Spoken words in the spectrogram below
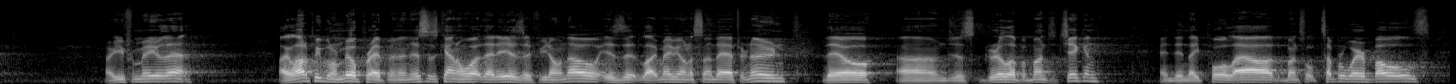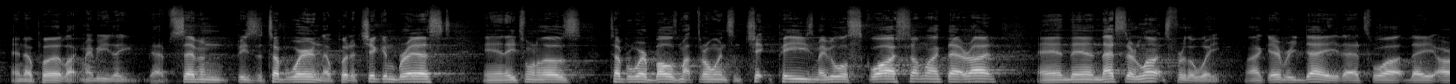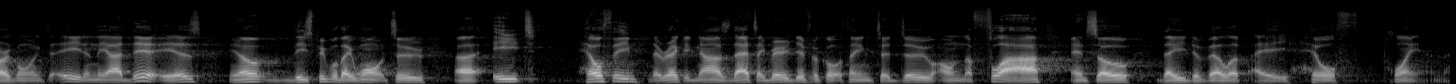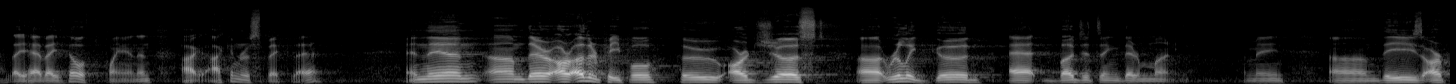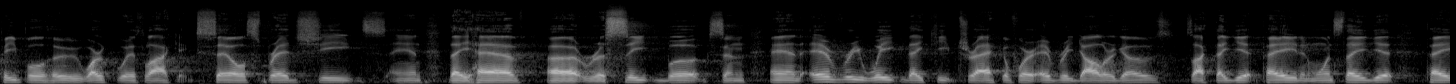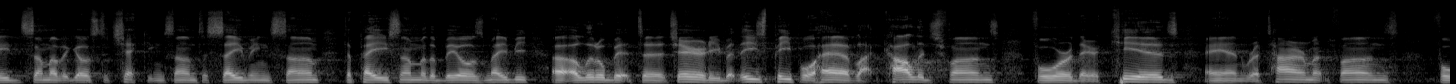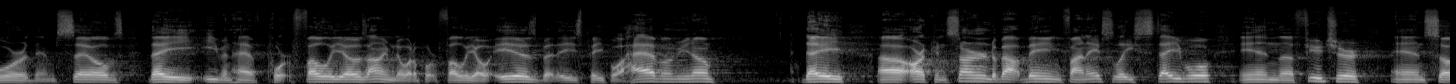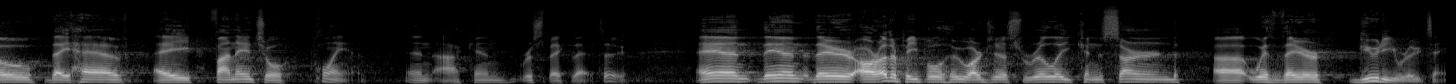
Are you familiar with that? Like a lot of people are meal prepping, and this is kind of what that is. If you don't know, is that like maybe on a Sunday afternoon they'll um, just grill up a bunch of chicken, and then they pull out a bunch of Tupperware bowls, and they'll put like maybe they have seven pieces of Tupperware, and they'll put a chicken breast in each one of those Tupperware bowls. Might throw in some chickpeas, maybe a little squash, something like that, right? and then that's their lunch for the week. Like every day, that's what they are going to eat. And the idea is, you know, these people, they want to uh, eat healthy. They recognize that's a very difficult thing to do on the fly. And so they develop a health plan. They have a health plan. And I, I can respect that. And then um, there are other people who are just uh, really good at budgeting their money. I mean, um, these are people who work with like Excel spreadsheets and they have uh, receipt books, and, and every week they keep track of where every dollar goes. It's like they get paid, and once they get paid, some of it goes to checking, some to savings, some to pay some of the bills, maybe a little bit to charity. But these people have like college funds for their kids and retirement funds for themselves. They even have portfolios. I don't even know what a portfolio is, but these people have them, you know. They uh, are concerned about being financially stable in the future, and so they have a financial plan. And I can respect that too. And then there are other people who are just really concerned uh, with their beauty routine.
